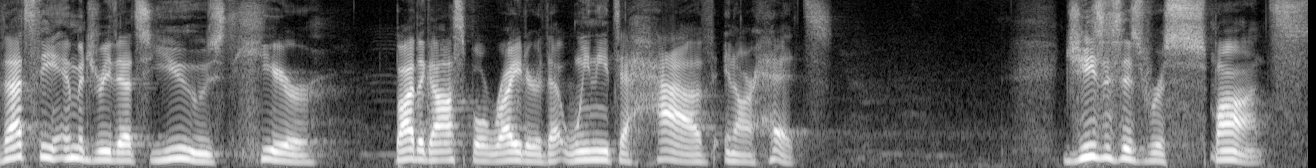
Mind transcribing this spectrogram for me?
that's the imagery that's used here by the gospel writer that we need to have in our heads. Jesus' response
